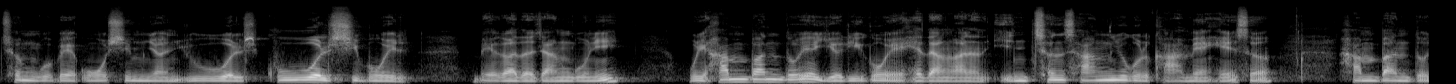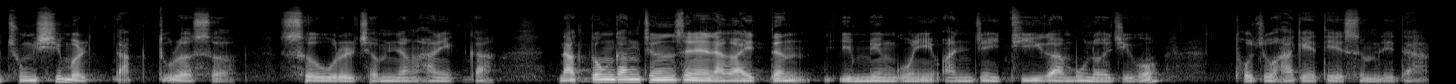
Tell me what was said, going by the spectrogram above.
1950년 6월 9월 15일 메가더 장군이 우리 한반도의 여리고에 해당하는 인천 상륙을 감행해서 한반도 중심을 딱 뚫어서 서울을 점령하니까 낙동강 전선에 나가 있던 인민군이 완전히 뒤가 무너지고 도주하게 됐습니다.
